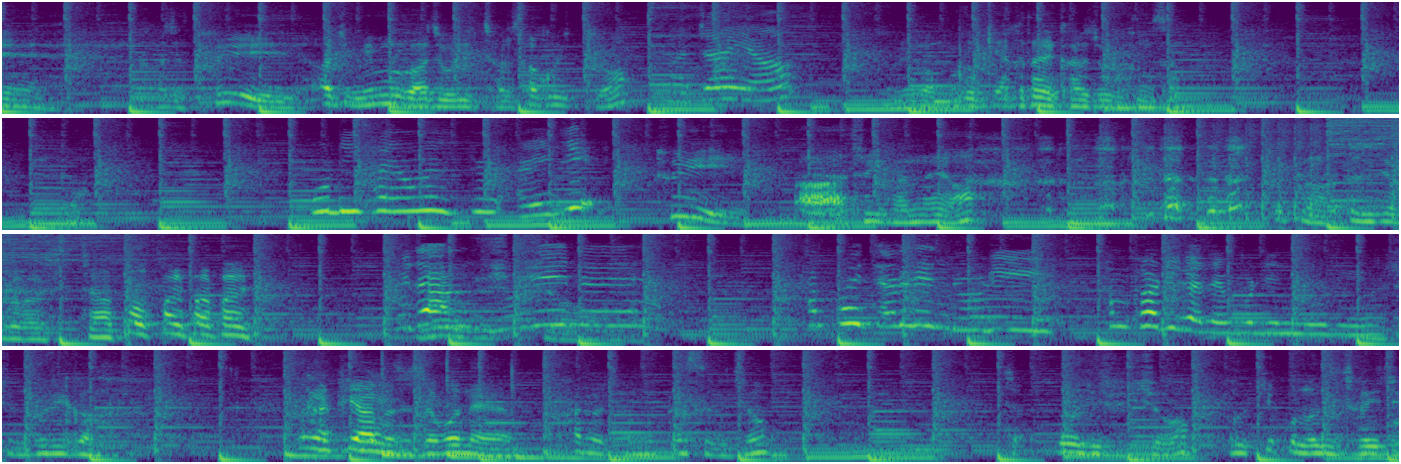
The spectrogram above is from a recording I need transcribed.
예, 가지 트리 아주 민물 가지 우리 잘 살고 있죠. 맞아요. 우리가 물을 깨끗하게 가려주고 항상 우리 사용할 줄 알지? 트리 아 저기 갔네요. 조금 어떤 집으로 가시? 자또 빨리 빨리 빨리. 그다음 보여주십시오. 누리는 한 팔 잘린 누리 한 파리가 돼버린 누리. 지금 우리가 탈피하면서 저번에 팔을 잘못 뺐어 그죠? 자 넣어주십시오. 어, 끼고 어디 저희 집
